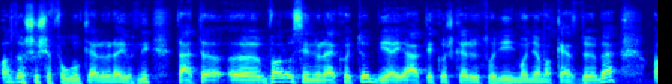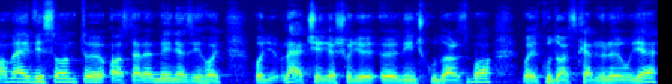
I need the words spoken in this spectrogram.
Azzal sose fogunk előre jutni. Tehát valószínűleg, hogy több ilyen játékos került, hogy így mondjam, a kezdőbe, amely viszont azt eredményezi, hogy, hogy lehetséges, hogy ő, ő nincs kudarcba, vagy kudarc kerülő, ugye,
